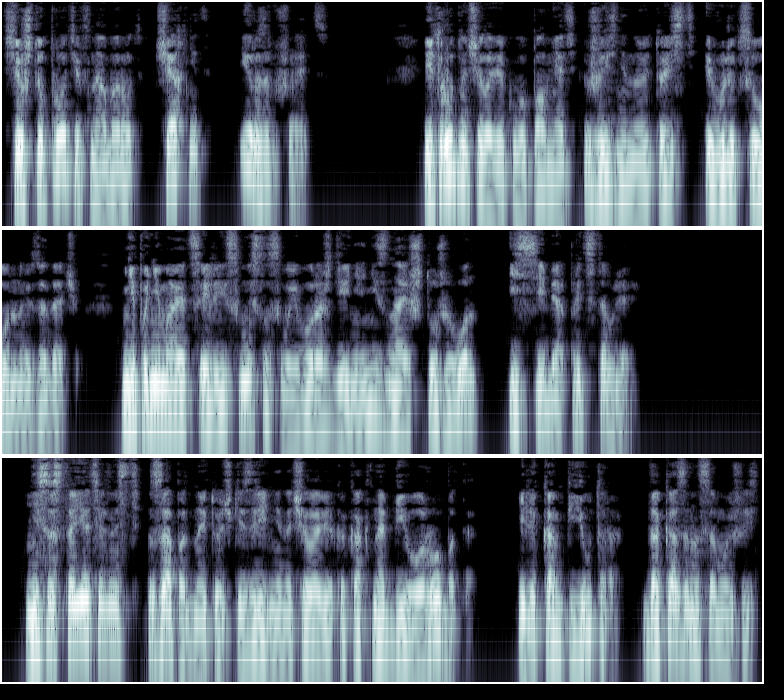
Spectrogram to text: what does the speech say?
Все, что против, наоборот, чахнет и разрушается. И трудно человеку выполнять жизненную, то есть эволюционную задачу, не понимая цели и смысла своего рождения, не зная, что же он из себя представляет. Несостоятельность западной точки зрения на человека как на биоробота или компьютера доказана самой жизнью.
